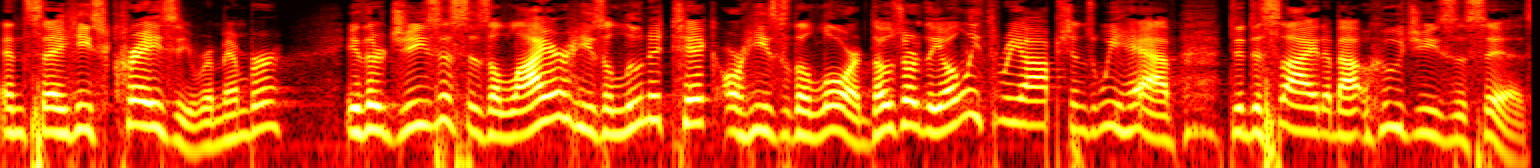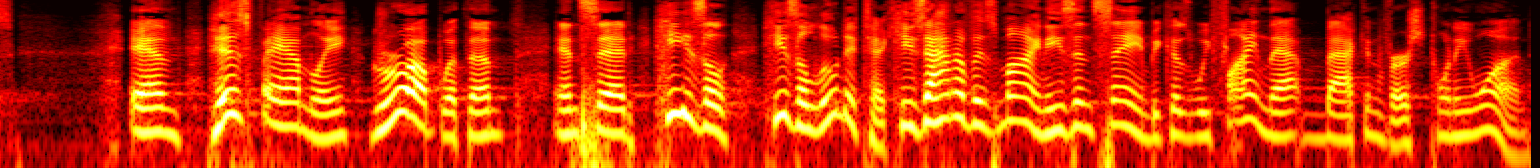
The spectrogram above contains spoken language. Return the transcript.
and say he's crazy, remember? Either Jesus is a liar, he's a lunatic, or he's the Lord. Those are the only three options we have to decide about who Jesus is. And his family grew up with him and said, he's a, he's a lunatic. He's out of his mind. He's insane because we find that back in verse 21.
